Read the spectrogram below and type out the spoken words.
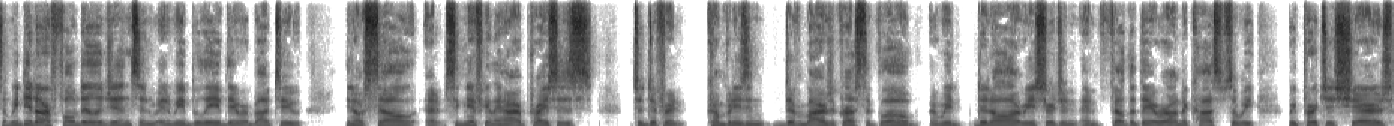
So we did our full diligence and, and we believed they were about to, you know, sell at significantly higher prices to different companies and different buyers across the globe. And we did all our research and, and felt that they were on the cusp. So we we purchased shares.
